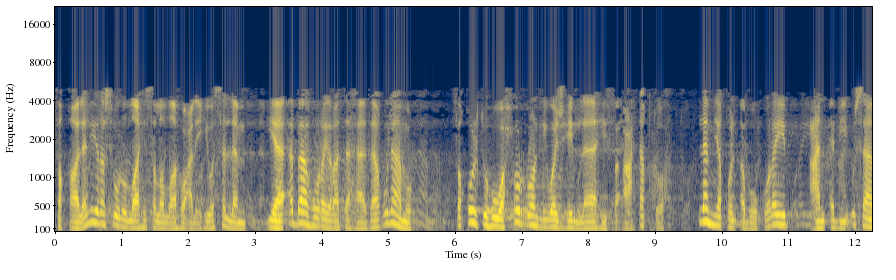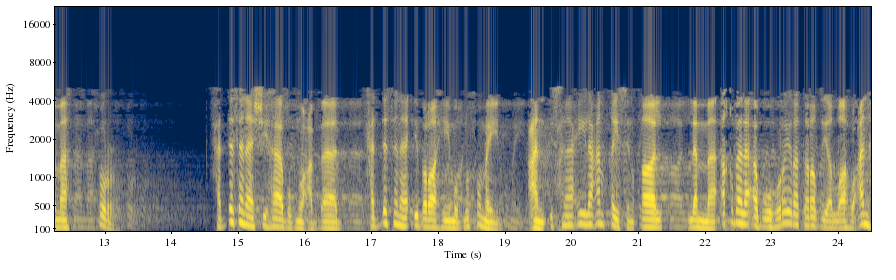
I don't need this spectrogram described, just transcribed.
فقال لي رسول الله صلى الله عليه وسلم يا أبا هريرة هذا غلامك. فقلت هو حر لوجه الله فأعتقته. لم يقل أبو كريب عن أبي أسامة حر. حدثنا شهاب بن عباد حدثنا إبراهيم بن حميد عن إسماعيل عن قيس قال لما أقبل أبو هريرة رضي الله عنه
